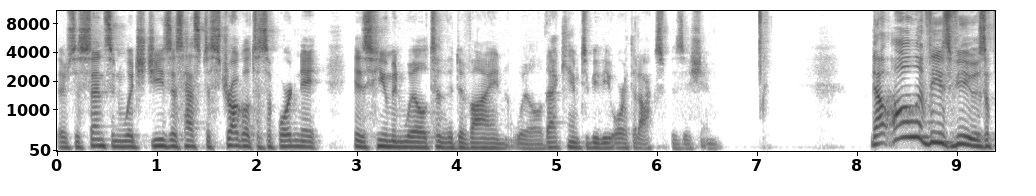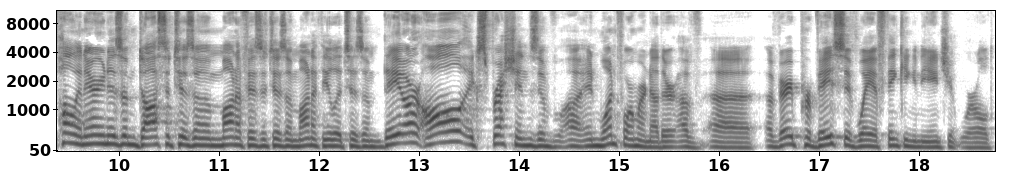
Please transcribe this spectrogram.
There's a sense in which Jesus has to struggle to subordinate his human will to the divine will. That came to be the Orthodox position. Now, all of these views, Apollinarianism, Docetism, Monophysitism, Monothelitism, they are all expressions of, uh, in one form or another, of uh, a very pervasive way of thinking in the ancient world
